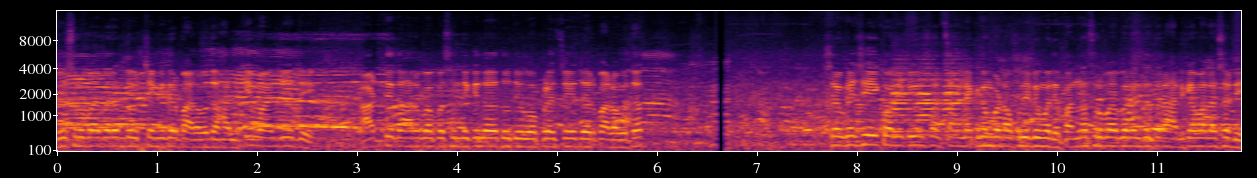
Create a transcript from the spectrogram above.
वीस रुपयापर्यंत उच्चांकी दर पाहायला होतं हलके माल जे येते आठ ते दहा रुपयापासून देखील दुधी भोपळ्याचे दर पाहायला होतात शेवग्याची क्वालिटी नुसार चांगल्या एक नंबर टॉप क्वालिटीमध्ये पन्नास रुपयापर्यंत तर हलक्या मालासाठी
